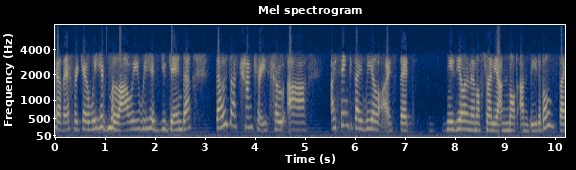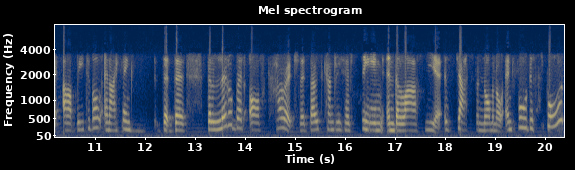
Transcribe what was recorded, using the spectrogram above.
South Africa, we have Malawi, we have Uganda. Those are countries who are I think they realise that New Zealand and Australia are not unbeatable. They are beatable, and I think that the the little bit of courage that those countries have seen in the last year is just phenomenal. And for the sport,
